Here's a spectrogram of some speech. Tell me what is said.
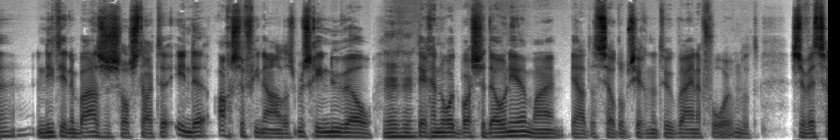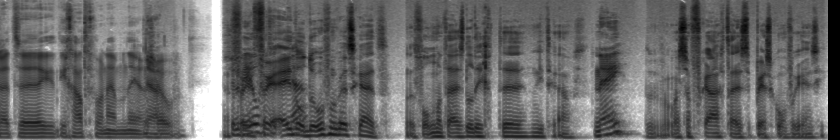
eh, niet in de basis zal starten in de achtste finales. Misschien nu wel Mhm. tegen Noord-Macedonië, maar ja, dat stelt op zich natuurlijk weinig voor, omdat zijn wedstrijd eh, die gaat gewoon helemaal nergens Ja. over. Veredelde oefenwedstrijd. Dat vond Matthijs de Ligt eh, niet trouwens. Nee? Dat was een vraag tijdens de persconferentie.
